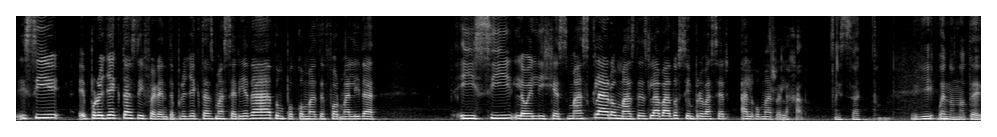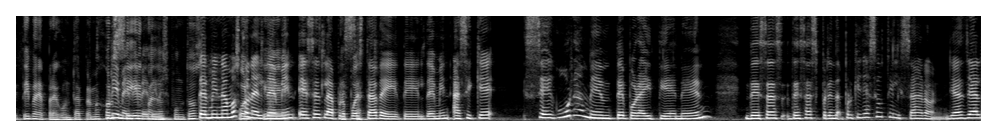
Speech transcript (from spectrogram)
y si eh, proyectas diferente, proyectas más seriedad, un poco más de formalidad. Y si lo eliges más claro, más deslavado, siempre va a ser algo más relajado. Exacto. Y bueno, no te, iba a preguntar, pero mejor sigue con los puntos. Terminamos con el Deming, esa es la propuesta del de, Deming, así que seguramente por ahí tienen de esas, de esas prendas, porque ya se utilizaron, ya, ya,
